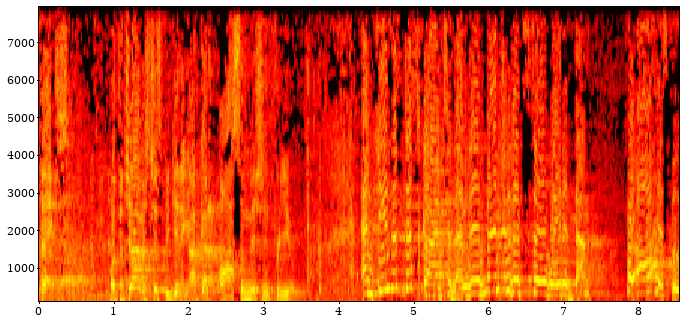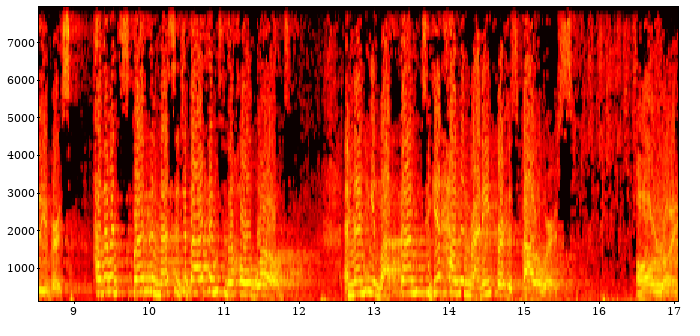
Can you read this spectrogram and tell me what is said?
Thanks. But the job is just beginning. I've got an awesome mission for you. And Jesus described to them the adventure that still awaited them for all his believers, how they would spread the message about him to the whole world. And then he left them to get heaven ready for his followers. All right.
